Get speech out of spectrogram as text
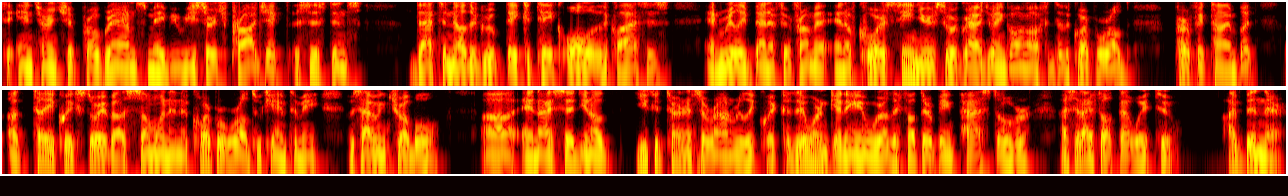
to internship programs, maybe research project assistants. That's another group they could take all of the classes and really benefit from it. And of course, seniors who are graduating, going off into the corporate world, perfect time. But I'll tell you a quick story about someone in the corporate world who came to me was having trouble, uh, and I said, you know, you could turn this around really quick because they weren't getting anywhere. They felt they were being passed over. I said, I felt that way too. I've been there.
